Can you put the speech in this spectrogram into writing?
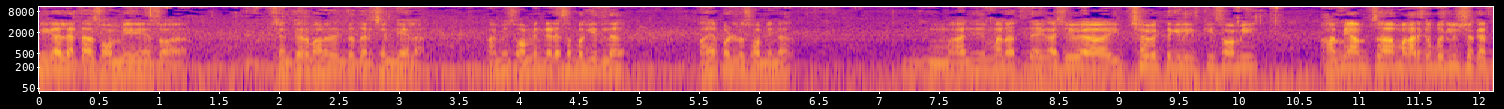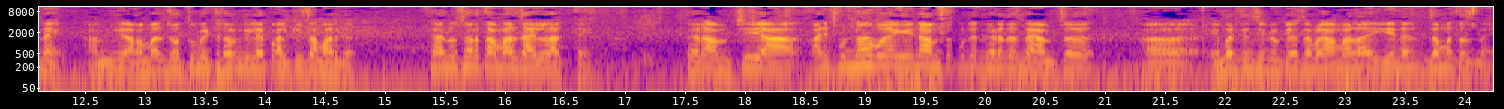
निघाले आता स्वामी स्वा- शंकर महाराजांचं दर्शन घ्यायला. आम्ही स्वामींकडे असं बघितलं. बाहेर पडलो स्वामींना. आणि मनातलं एक अशी इच्छा व्यक्त केली की स्वामी आम्ही आमचा मार्ग बदलू शकत नाही. आम्ही आम्हाला जो तुम्ही ठरवून दिलाय पालखीचा मार्ग त्यानुसारच आम्हाला जायला लागतंय. तर आमची आणि पुन्हा येणं आमचं पुण्यात घडतच नाही. आमचं इमर्जन्सी ड्युटी असल्यामुळे आम्हाला येणं जमतच नाही.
